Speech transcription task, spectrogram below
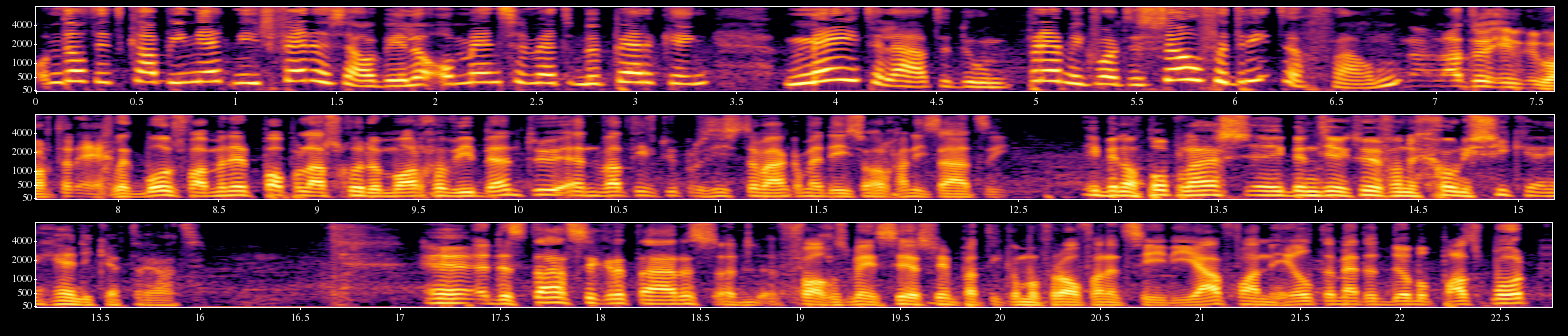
omdat dit kabinet niet verder zou willen... om mensen met een beperking mee te laten doen. Prem, ik word er zo verdrietig van. Nou, laten we, u wordt er eigenlijk boos van. Meneer Poppelaars, goedemorgen. Wie bent u en wat heeft u precies te maken met deze organisatie? Ik ben Al Poppelaars. Ik ben directeur van de Chronisch Zieken en Gehandicaptenraad. Uh, de staatssecretaris, volgens mij zeer sympathieke mevrouw van het CDA... van Hilten met het dubbel paspoort,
